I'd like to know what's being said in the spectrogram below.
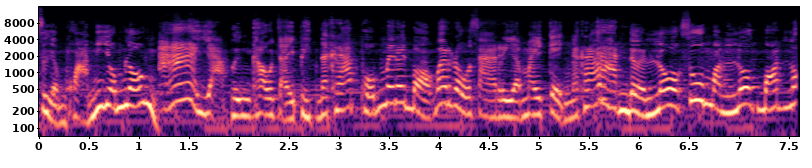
เสื่อมความนิยมลงอ่าอย่าพึงเข้าใจผิดนะครับ ผมไม่ได้บอกว่าโรซาเรียไม่เก่งนะครับ การเดินโลกสู้มอนโลกบอสโล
